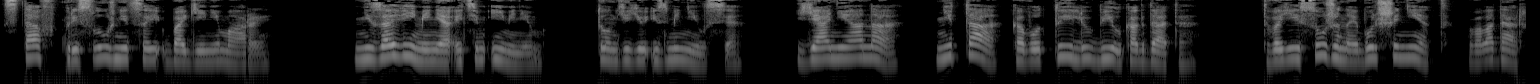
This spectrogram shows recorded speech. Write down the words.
став прислужницей богини Мары. «Не зови меня этим именем», — тон ее изменился. «Я не она, не та, кого ты любил когда-то. Твоей суженой больше нет, Володар.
